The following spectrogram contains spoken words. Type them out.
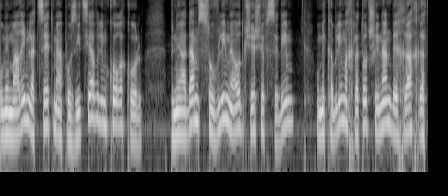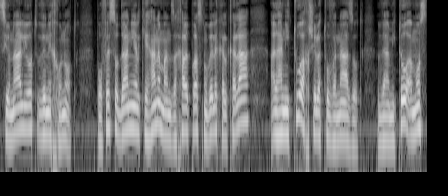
וממהרים לצאת מהפוזיציה ולמכור הכל. בני אדם סובלים מאוד כשיש הפסדים ומקבלים החלטות שאינן בהכרח רציונליות ונכונות. פרופסור דניאל כהנמן זכה בפרס נובל לכלכלה על הניתוח של התובנה הזאת, ועמיתו עמוס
